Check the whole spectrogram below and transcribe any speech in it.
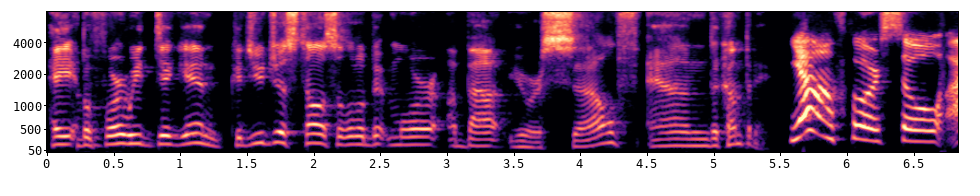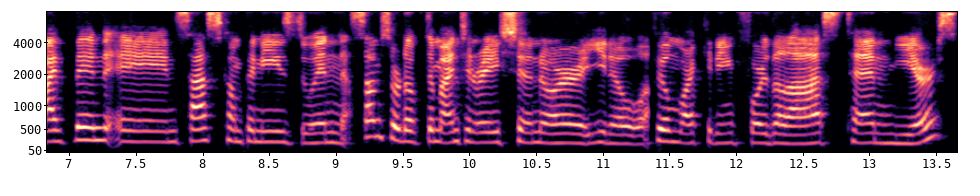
Hey, before we dig in, could you just tell us a little bit more about yourself and the company? Yeah, of course. So I've been in SaaS companies doing some sort of demand generation or, you know, film marketing for the last 10 years.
